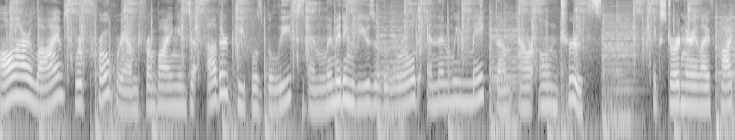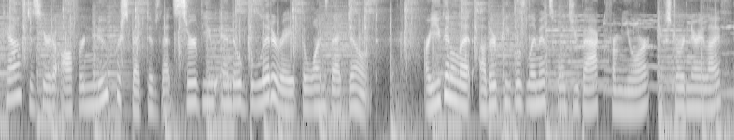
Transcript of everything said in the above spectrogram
All our lives, we're programmed from buying into other people's beliefs and limiting views of the world, and then we make them our own truths. Extraordinary Life Podcast is here to offer new perspectives that serve you and obliterate the ones that don't. Are you going to let other people's limits hold you back from your extraordinary life?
